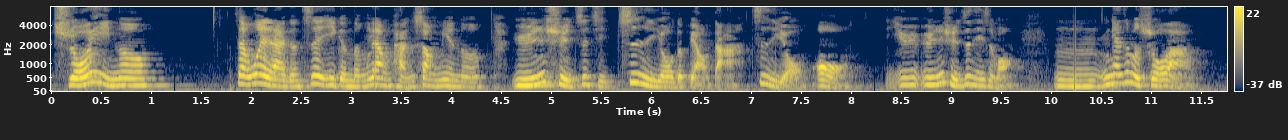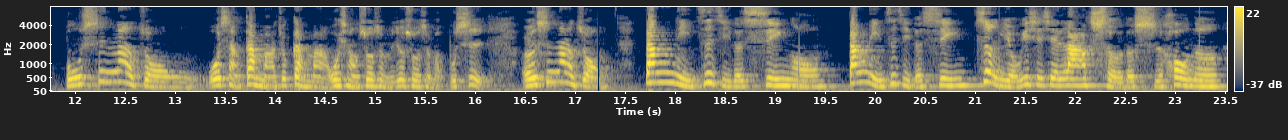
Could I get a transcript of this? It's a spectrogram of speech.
所以呢，在未来的这一个能量盘上面呢，允许自己自由的表达，自由哦，允允许自己什么？嗯，应该这么说啦。不是那种我想干嘛就干嘛，我想说什么就说什么，不是，而是那种当你自己的心哦，当你自己的心正有一些些拉扯的时候呢，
